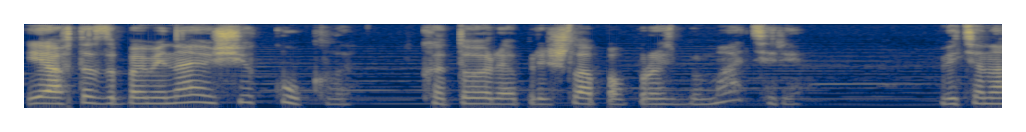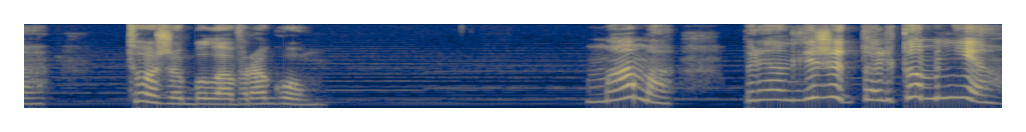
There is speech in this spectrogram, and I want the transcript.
и автозапоминающей куклы, которая пришла по просьбе матери, ведь она тоже была врагом. «Мама принадлежит только мне!»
